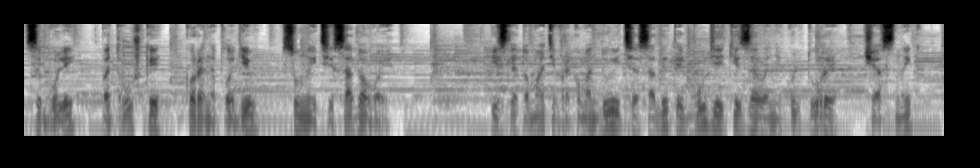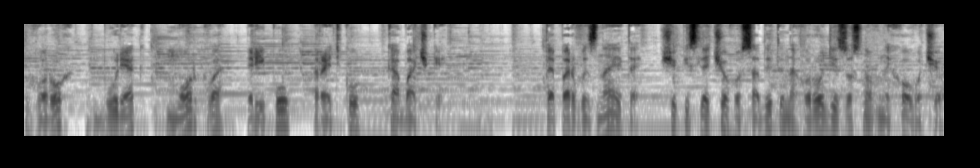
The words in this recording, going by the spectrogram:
цибулі, петрушки, коренеплодів, суниці садової. Після томатів рекомендується садити будь-які зелені культури, часник, горох, буряк, морква, ріпу, редьку, кабачки. Тепер ви знаєте, що після чого садити на городі з основних овочів.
